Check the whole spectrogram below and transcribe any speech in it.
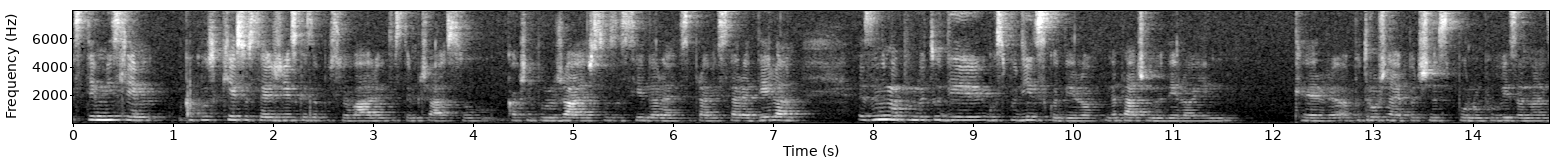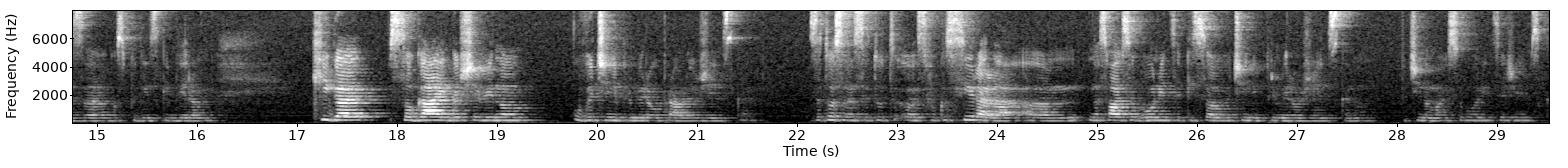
s tem mislim, kako, kje so se ženske zaposlovale v tistem času, kakšne položaje so zasedale, se pravi, sfera dela. Zanima pa me tudi gospodinsko delo, neplačano delo, in, ker potrošnja je pač nesporno povezana z gospodinskim delom, ki ga so ga in ga še vedno v večini primerov upravljajo ženske. Zato sem se tudi uh, sfokusirala um, na svoje sogovornice, ki so v večini primerov ženske. No. Večina mojih sogovornic je ženska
